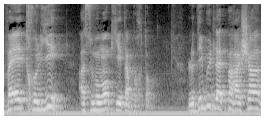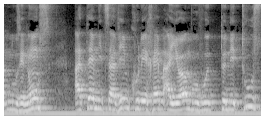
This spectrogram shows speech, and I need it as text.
va être liée à ce moment qui est important. Le début de la paracha nous énonce Atem nitzavim kulechem ayom, vous vous tenez tous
